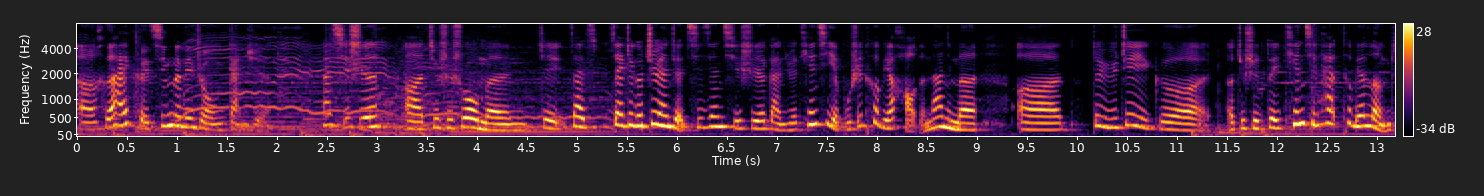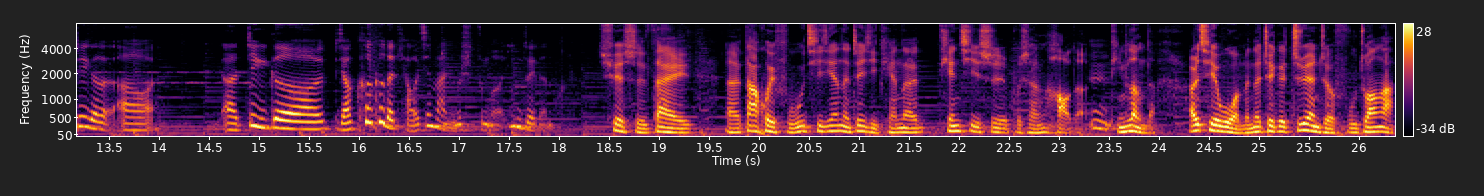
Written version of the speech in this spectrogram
呃和蔼可亲的那种感觉。那其实呃，就是说我们这在在这个志愿者期间，其实感觉天气也不是特别好的。那你们呃，对于这个呃，就是对天气太特别冷这个呃呃这个比较苛刻的条件嘛，你们是怎么应对的呢？确实，在呃大会服务期间的这几天呢，天气是不是很好的？嗯，挺冷的。而且我们的这个志愿者服装啊，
